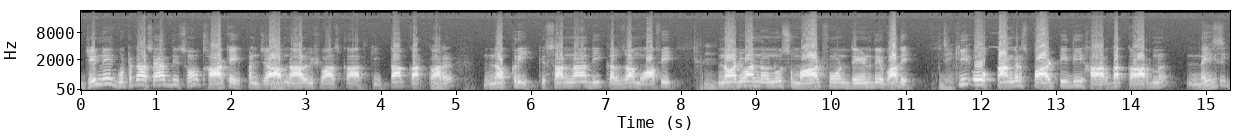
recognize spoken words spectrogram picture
ਜਿਨੇ ਗੁਟਕਾ ਸਾਹਿਬ ਦੀ ਸਹੁੰ ਖਾ ਕੇ ਪੰਜਾਬ ਨਾਲ ਵਿਸ਼ਵਾਸਘਾਤ ਕੀਤਾ ਘਰ ਘਰ ਨੌਕਰੀ ਕਿਸਾਨਾਂ ਦੀ ਕਰਜ਼ਾ ਮੁਆਫੀ ਨੌਜਵਾਨਾਂ ਨੂੰ ਸਮਾਰਟਫੋਨ ਦੇਣ ਦੇ ਵਾਅਦੇ ਜੀ। ਕਿ ਉਹ ਕਾਂਗਰਸ ਪਾਰਟੀ ਦੀ ਹਾਰ ਦਾ ਕਾਰਨ ਨਹੀਂ ਸੀ?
